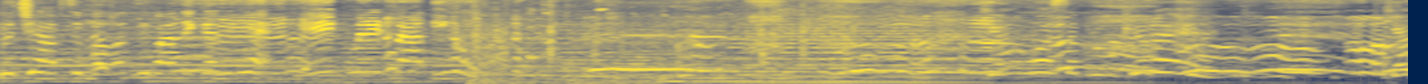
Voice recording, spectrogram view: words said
मुझे आपसे बहुत सी बातें करनी है। एक मिनट में आती हूँ। क्या हुआ, सब रो क्यों रहे हैं? क्या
